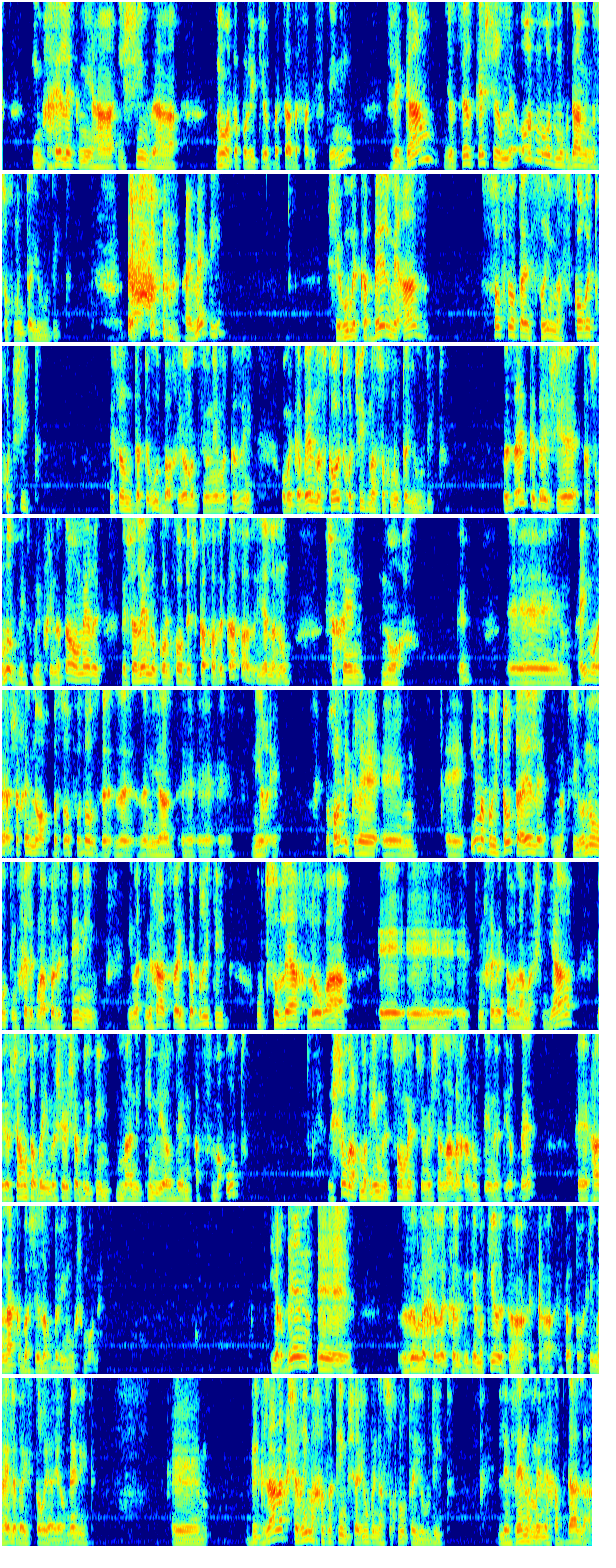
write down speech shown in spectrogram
עם חלק מהאישים והתנועות הפוליטיות בצד הפלסטיני, וגם יוצר קשר מאוד מאוד מוקדם עם הסוכנות היהודית. האמת היא שהוא מקבל מאז סוף שנות ה-20 משכורת חודשית. יש לנו את התיעוד בארכיון הציוני המרכזי. הוא מקבל משכורת חודשית מהסוכנות היהודית. וזה כדי שיהיה, הסוכנות מבחינתה אומרת, נשלם לו כל חודש ככה וככה, ויהיה לנו שכן נוח, כן? אה, האם הוא היה שכן נוח בסוף או לא, זה, זה, זה מיד אה, אה, נראה. בכל מקרה, עם הבריתות האלה, עם הציונות, עם חלק מהפלסטינים, עם התמיכה הצבאית הבריטית, הוא צולח לא רע אה, אה, את מלחמת העולם השנייה. ב-1946 הבריטים מעניקים לירדן עצמאות, ושוב אנחנו מגיעים לצומת שמשנה לחלוטין את ירדן, הנכבה של 48'. ירדן וזה אולי חלק, חלק מכם מכיר את, ה, את, ה, את הפרקים האלה בהיסטוריה הירדנית, אמ, בגלל הקשרים החזקים שהיו בין הסוכנות היהודית לבין המלך עבדאללה,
